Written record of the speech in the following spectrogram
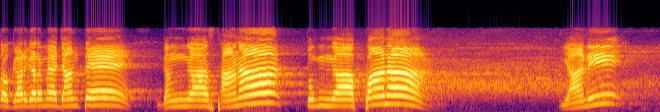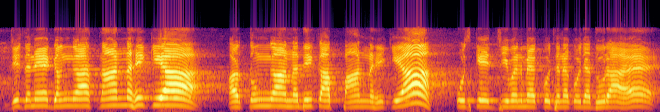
तो घर घर में जानते हैं, गंगा स्थाना, तुंगा पाना। यानी जिसने गंगा स्नान नहीं किया और तुंगा नदी का पान नहीं किया, उसके जीवन में कुछ न कुछ अधूरा है।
